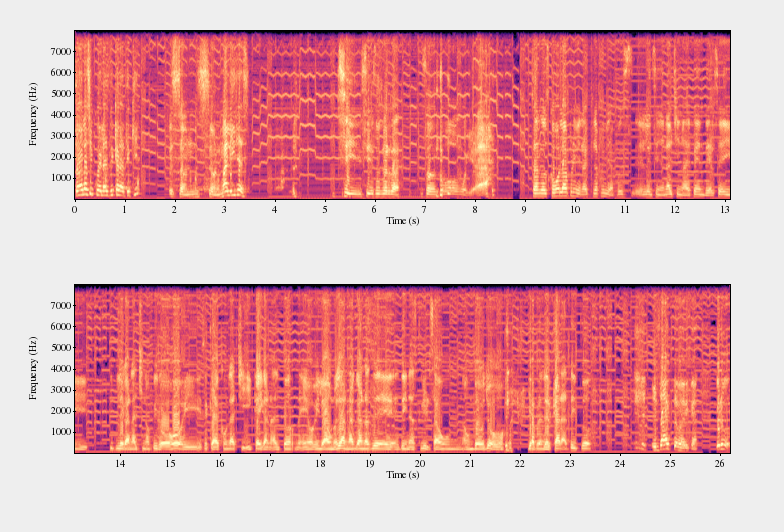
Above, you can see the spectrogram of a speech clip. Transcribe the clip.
todas las secuelas de Karate Kid pues son, son malillas. Sí, sí, eso es verdad. Son como muy... O sea, no es como la primera, que la primera pues eh, le enseñan al chino a defenderse y, y le gana al chino piro y se queda con la chica y gana el torneo y le, a uno le dan las ganas de, de inscribirse a un, a un dojo y aprender karate y todo. Exacto, marica. Pero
